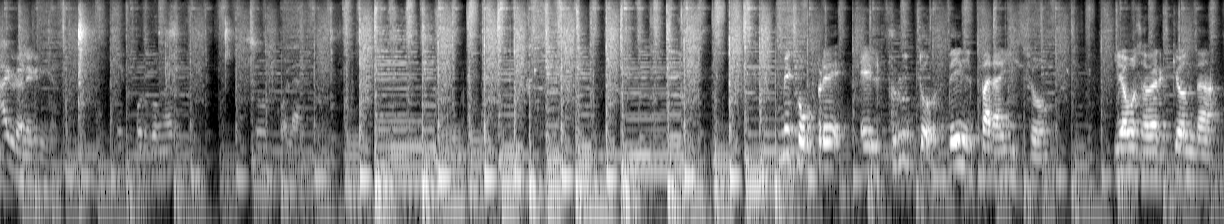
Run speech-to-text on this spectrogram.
hay una alegría. Es por comer chocolate. Me compré el fruto del paraíso y vamos a ver qué onda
